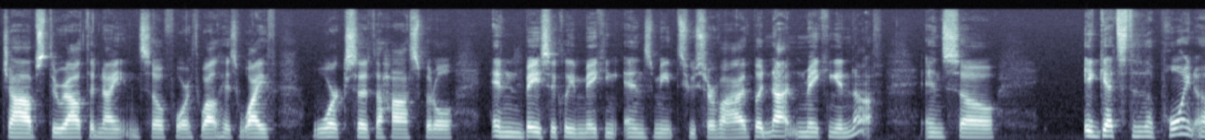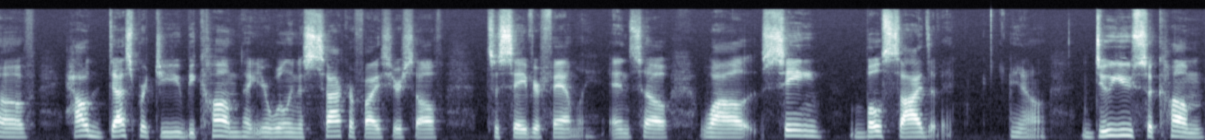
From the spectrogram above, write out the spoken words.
jobs throughout the night and so forth while his wife works at the hospital and basically making ends meet to survive, but not making enough. And so it gets to the point of how desperate do you become that you're willing to sacrifice yourself to save your family. And so while seeing both sides of it, you know, do you succumb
